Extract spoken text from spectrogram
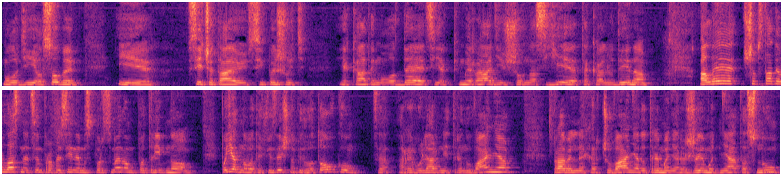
молоді особи, і всі читають, всі пишуть, яка ти молодець, як ми раді, що в нас є така людина. Але щоб стати власне цим професійним спортсменом, потрібно поєднувати фізичну підготовку, це регулярні тренування, правильне харчування, дотримання режиму дня та сну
